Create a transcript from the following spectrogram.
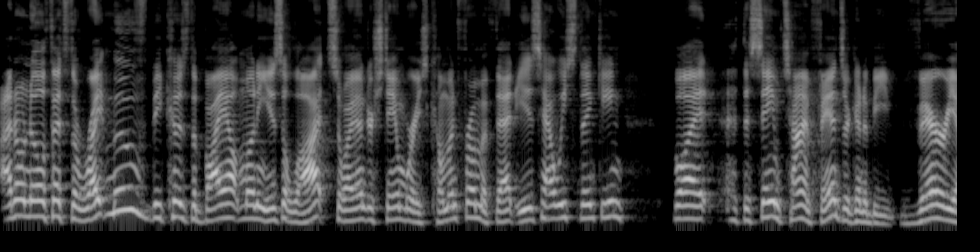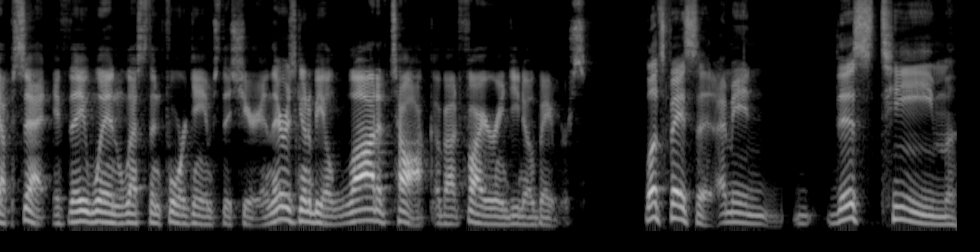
I don't know if that's the right move because the buyout money is a lot, so I understand where he's coming from if that is how he's thinking. But at the same time, fans are going to be very upset if they win less than four games this year. And there is going to be a lot of talk about firing Dino Babers. Let's face it. I mean, this team,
